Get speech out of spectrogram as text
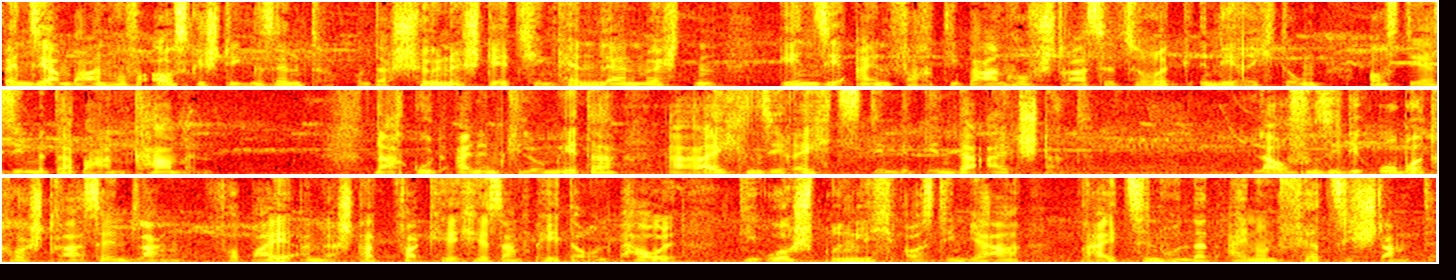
Wenn Sie am Bahnhof ausgestiegen sind und das schöne Städtchen kennenlernen möchten, gehen Sie einfach die Bahnhofstraße zurück in die Richtung, aus der Sie mit der Bahn kamen. Nach gut einem Kilometer erreichen Sie rechts den Beginn der Altstadt. Laufen Sie die Obertorstraße entlang, vorbei an der Stadtpfarrkirche St. Peter und Paul, die ursprünglich aus dem Jahr 1341 stammte.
